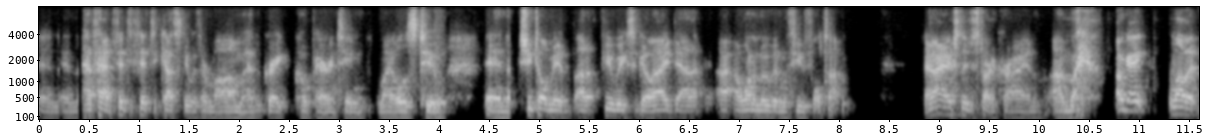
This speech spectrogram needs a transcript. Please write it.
and, and have had 50-50 custody with her mom. I have great co-parenting my oldest too and she told me about a few weeks ago hey dad i, I want to move in with you full time and i actually just started crying. I'm like okay love it.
